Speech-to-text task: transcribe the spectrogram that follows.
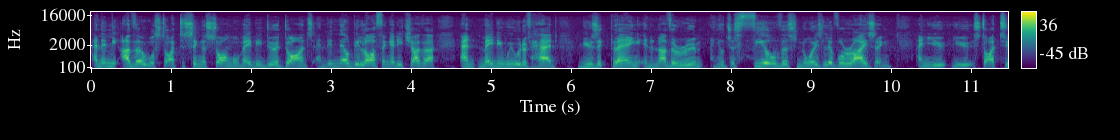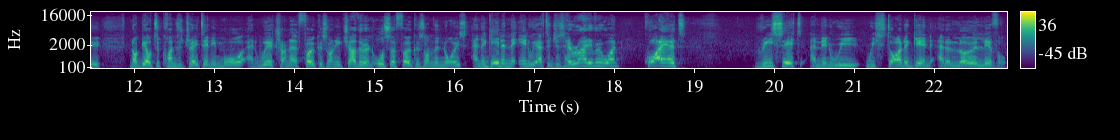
And then the other will start to sing a song or maybe do a dance. And then they'll be laughing at each other. And maybe we would have had music playing in another room. And you'll just feel this noise level rising. And you, you start to not be able to concentrate anymore. And we're trying to focus on each other and also focus on the noise. And again, in the end, we have to just say, right, everyone, quiet, reset. And then we, we start again at a lower level.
